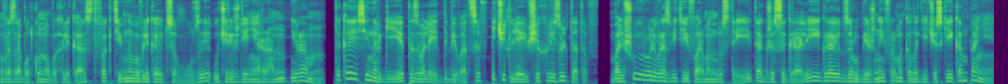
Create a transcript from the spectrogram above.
В разработку новых лекарств активно вовлекаются вузы, учреждения РАН и РАМН. Такая синергия позволяет добиваться впечатляющих результатов. Большую роль в развитии фарминдустрии также сыграли и играют зарубежные фармакологические компании.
